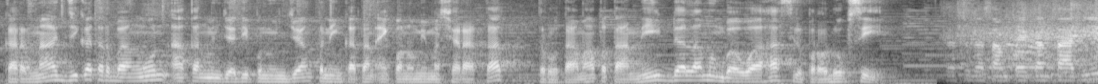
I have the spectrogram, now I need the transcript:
karena jika terbangun akan menjadi penunjang peningkatan ekonomi masyarakat, terutama petani dalam membawa hasil produksi. Sudah sampaikan tadi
